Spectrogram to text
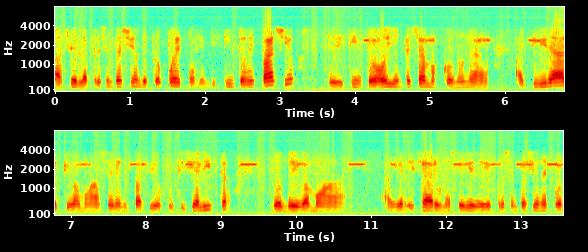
hacer la presentación de propuestas en distintos espacios, de distintos, hoy empezamos con una actividad que vamos a hacer en el Partido Justicialista, donde vamos a, realizar una serie de presentaciones por,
